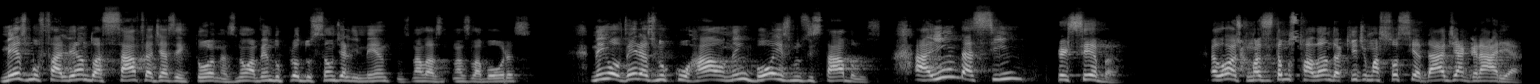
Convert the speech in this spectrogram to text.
mesmo falhando a safra de azeitonas, não havendo produção de alimentos nas lavouras, nem ovelhas no curral, nem bois nos estábulos, ainda assim, perceba, é lógico, nós estamos falando aqui de uma sociedade agrária.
